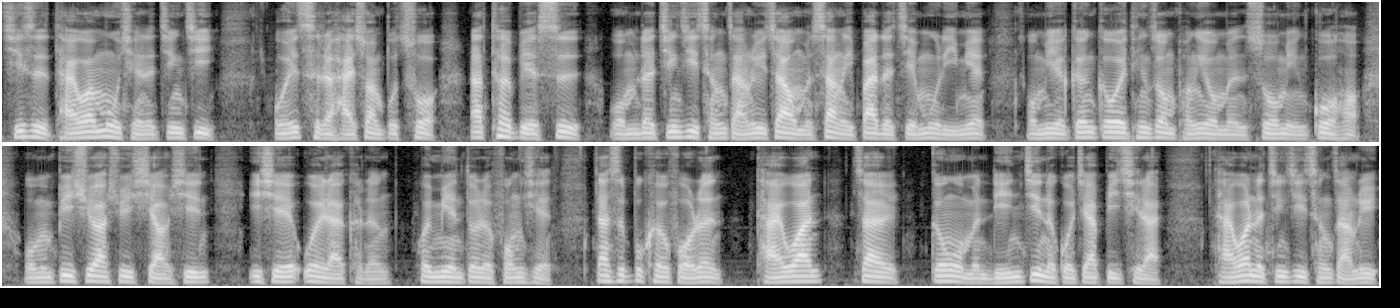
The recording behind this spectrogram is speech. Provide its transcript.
其实台湾目前的经济。维持的还算不错，那特别是我们的经济成长率，在我们上礼拜的节目里面，我们也跟各位听众朋友们说明过哈，我们必须要去小心一些未来可能会面对的风险。但是不可否认，台湾在跟我们邻近的国家比起来，台湾的经济成长率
